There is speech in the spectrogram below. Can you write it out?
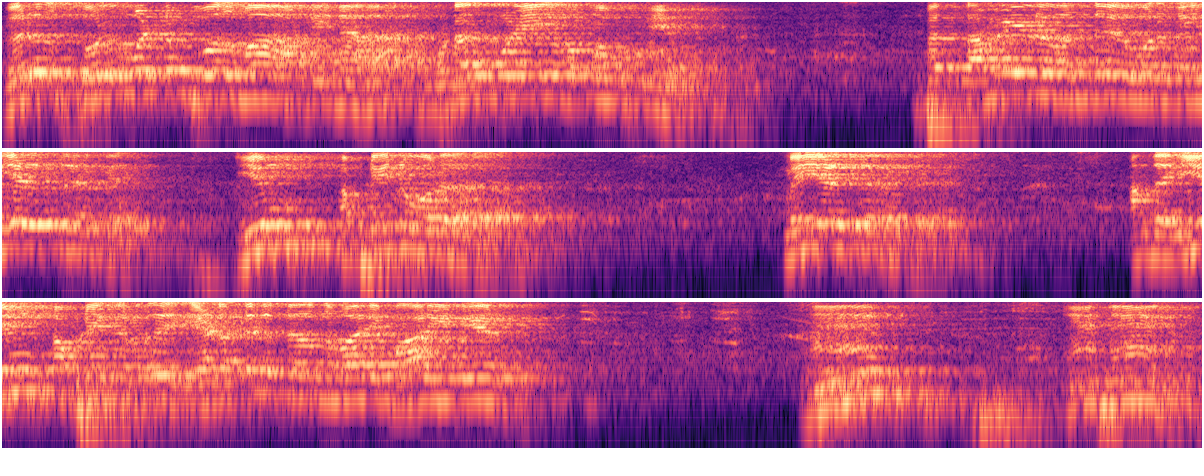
வெறும் சொல் மட்டும் போதுமா அப்படின்னா உடல் மொழியும் ரொம்ப முக்கியம். இப்ப தமிழ்ல வந்து ஒரு மெய்யெழுத்து இருக்கு. இம் அப்படின்னு ஒரு மெய்யெழுத்து இருக்கு. அந்த இம் அப்படிங்கிறது இடத்துக்கு தகுந்த மாதிரி மாறிக்கிட்டே இருக்கு. ம், ம்,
